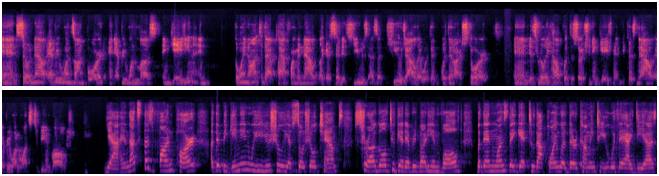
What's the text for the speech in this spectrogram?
And so now everyone's on board and everyone loves engaging and going on to that platform. And now, like I said, it's used as a huge outlet within within our store. And it's really helped with associate engagement because now everyone wants to be involved. Yeah, and that's the fun part. At the beginning, we usually as social champs struggle to get everybody involved. But then once they get to that point where they're coming to you with the ideas,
